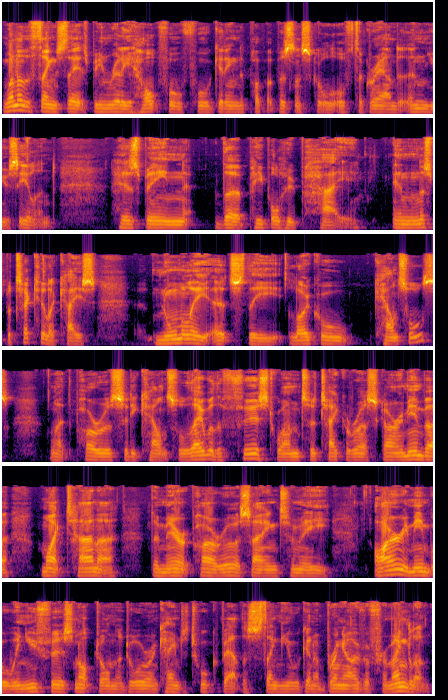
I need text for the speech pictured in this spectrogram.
One of the things that's been really helpful for getting the pop up business school off the ground in New Zealand has been the people who pay. In this particular case, normally it's the local councils, like the Porirua City Council. They were the first one to take a risk. I remember Mike Tana, the mayor at Porirua, saying to me, I remember when you first knocked on the door and came to talk about this thing you were going to bring over from England.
